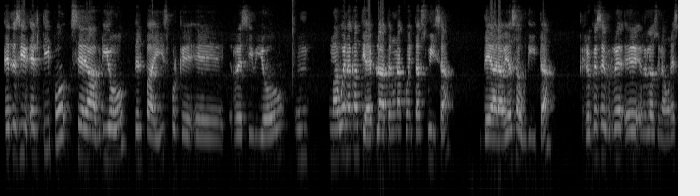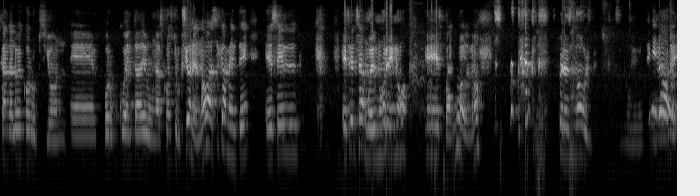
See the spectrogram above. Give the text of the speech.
Es decir, el tipo se abrió del país porque eh, recibió un- una buena cantidad de plata en una cuenta suiza de Arabia Saudita. Creo que se re- eh, relacionaba a un escándalo de corrupción eh, por cuenta de unas construcciones, ¿no? Básicamente es el, es el Samuel Moreno eh, español, ¿no? Pero es noble. Sí, no, eh,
